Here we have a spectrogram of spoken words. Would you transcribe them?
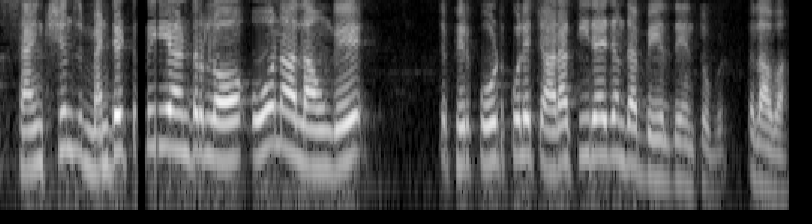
ਸੈਂਕਸ਼ਨਸ ਮੈਂਡੇਟਰੀ ਅੰਡਰ ਲਾਅ ਉਹ ਨਾ ਲਾਉਂਗੇ ਤੇ ਫਿਰ ਕੋਰਟ ਕੋਲੇ ਚਾਰਾ ਕੀ ਰਹਿ ਜਾਂਦਾ ਬੇਲ ਦੇਣ ਤੋਂ ਇਲਾਵਾ?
